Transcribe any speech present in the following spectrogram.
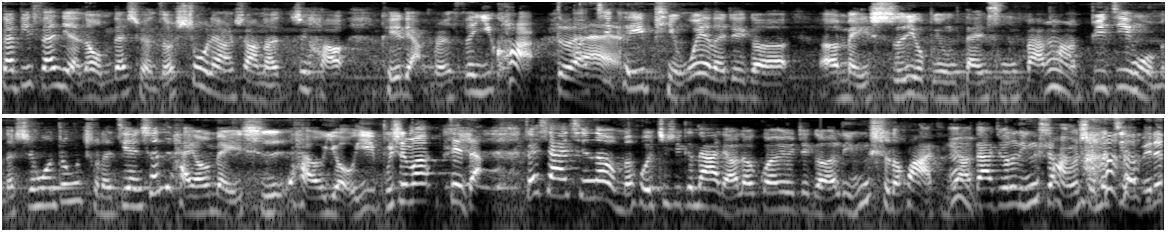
那第三点呢，我们在选择数量上呢，最好可以两个人分一块儿，对，既可以品味了这个呃美食，又不用。担心发胖，毕竟我们的生活中除了健身，还有美食，还有友谊，不是吗？对的。在下一期呢，我们会继续跟大家聊聊关于这个零食的话题啊。大家觉得零食好像什么减肥的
